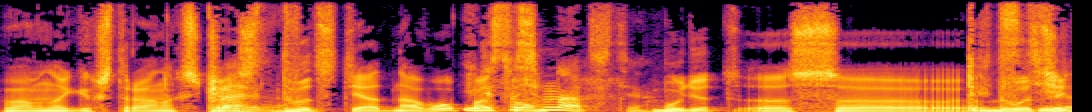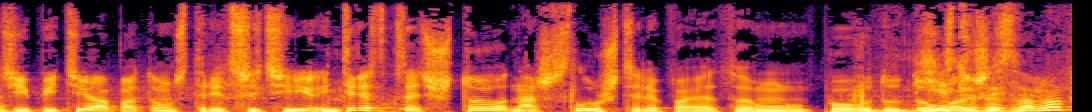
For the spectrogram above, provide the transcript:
во многих странах сейчас Правильно. с 21, потом Или с 18. будет э, с 25, э, а потом с 30. Интересно, кстати, что наши слушатели по этому поводу думают. Есть уже звонок?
